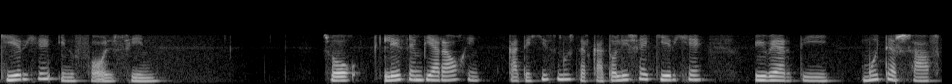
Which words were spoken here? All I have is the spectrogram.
Kirche in Vollsinn. So lesen wir auch im Katechismus der katholischen Kirche über die Mutterschaft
